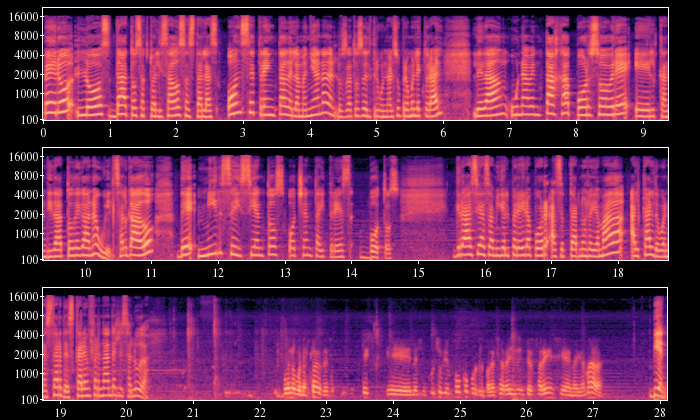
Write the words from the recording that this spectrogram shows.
pero los datos actualizados hasta las 11.30 de la mañana, los datos del Tribunal Supremo Electoral, le dan una ventaja por sobre el candidato de gana, Will Salgado, de 1.683 votos. Gracias a Miguel Pereira por aceptarnos la llamada. Alcalde, buenas tardes. Karen Fernández le saluda. Bueno, buenas tardes. Eh, les escucho bien poco porque al parecer hay una interferencia en la llamada. Bien,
